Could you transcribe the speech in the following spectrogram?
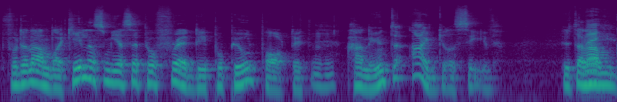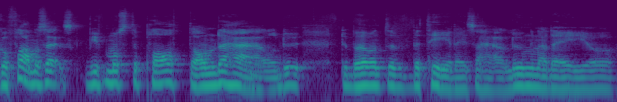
För den andra killen som ger sig på Freddy på poolpartyt. Mhm. Han är ju inte aggressiv. Utan Nej. han går fram och säger vi måste prata om det här. Och du, du behöver inte bete dig så här. Lugna dig och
